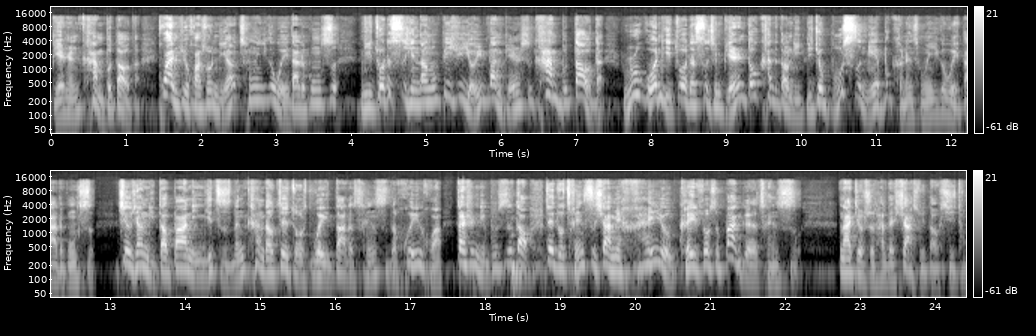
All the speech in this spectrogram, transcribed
别人看不到的。换句话说，你要成为一个伟大的公司，你做的事情当中必须有一半别人是看不到的。如果你做的事情别人都看得到，你你就不是，你也不可能成为一个伟大的公司。就像你到巴黎，你只能看到这座伟大的城市的辉煌，但是你不知道这座城市下面还有可以说是半个城市。那就是它的下水道系统，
